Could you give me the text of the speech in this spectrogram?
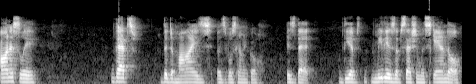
honestly, that's the demise as what's going to go is that the media's obsession with scandal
